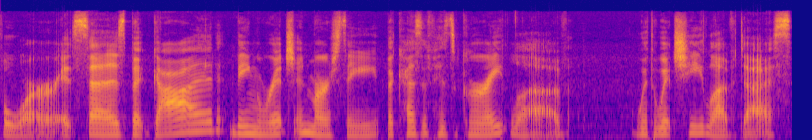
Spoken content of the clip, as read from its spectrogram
4, it says, But God, being rich in mercy, because of his great love with which he loved us,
